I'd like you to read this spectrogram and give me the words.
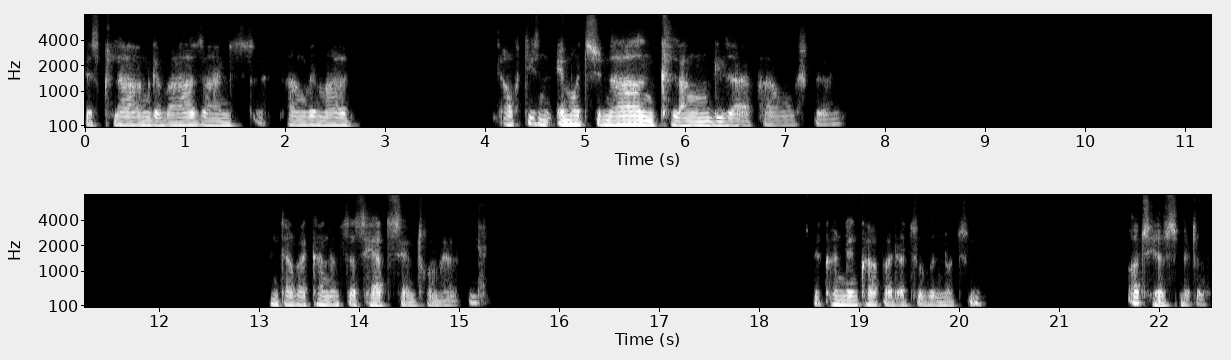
des klaren Gewahrseins, sagen wir mal, auch diesen emotionalen Klang dieser Erfahrung spüren. Und dabei kann uns das Herzzentrum helfen. Wir können den Körper dazu benutzen, als Hilfsmittel.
